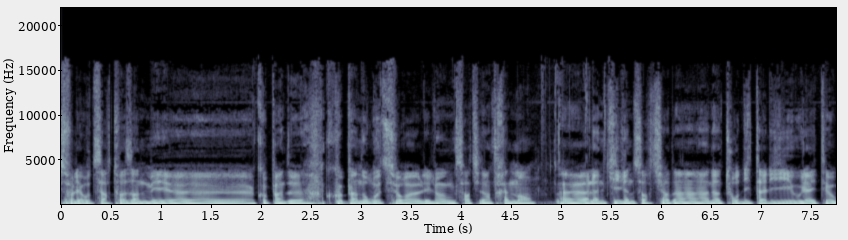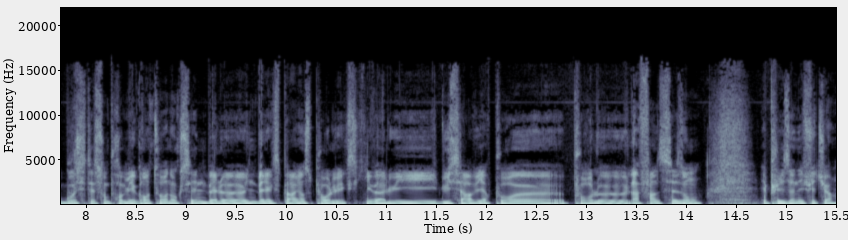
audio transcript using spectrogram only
sur les routes sartoises un de mes euh, copains de copains de route sur euh, les longues sorties d'entraînement. Euh, Alan qui vient de sortir d'un d'un tour d'Italie où il a été au bout, c'était son premier grand tour, donc c'est une belle euh, une belle expérience pour lui, ce qui va lui lui servir pour euh, pour le la fin de saison et puis les années futures.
